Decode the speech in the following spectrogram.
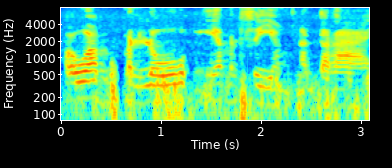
เพราะว่ามันโลอย่างเงี้ยมันเสี่ยงอันตราย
